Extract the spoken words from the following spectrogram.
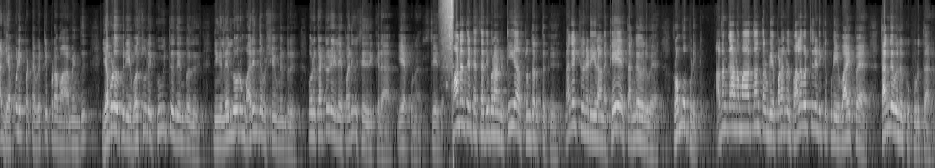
அது எப்படிப்பட்ட வெற்றி படமாக அமைந்து எவ்வளவு பெரிய வசூலை குவித்தது என்பது நீங்கள் எல்லோரும் அறிந்த விஷயம் என்று ஒரு கட்டுரையிலே பதிவு செய்திருக்கிறார் இயக்குனர் ஸ்ரீதர். மாடத்திட்ட சதிபரான டி ஆர் சுந்தரத்துக்கு நகைச்சுவை நடிகரான கே ஏ தங்கவேலுவை ரொம்ப பிடிக்கும். அதன் காரணமாக தான் தன்னுடைய படங்கள் பலவற்றில் நடிக்கக்கூடிய வாய்ப்பை தங்கவேலுக்கு கொடுத்தார்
